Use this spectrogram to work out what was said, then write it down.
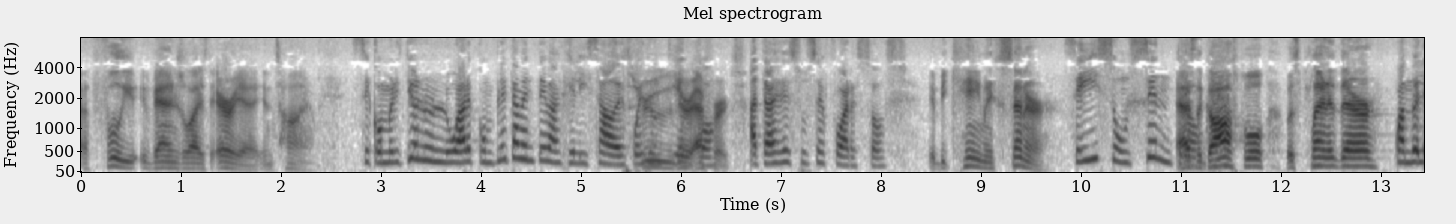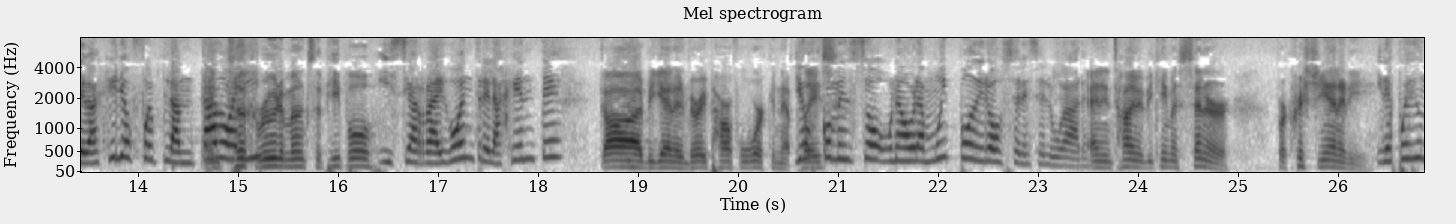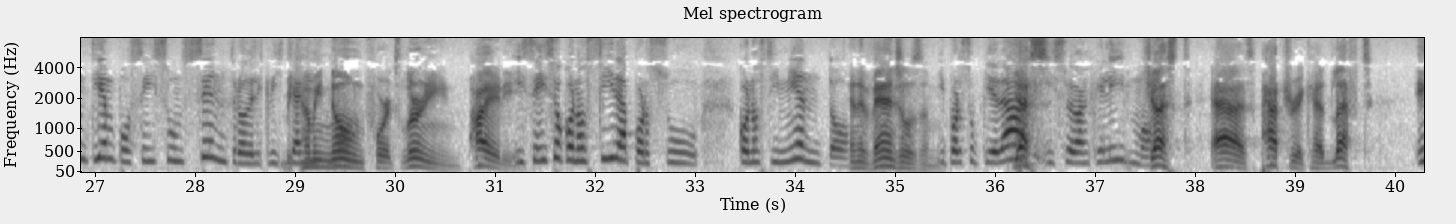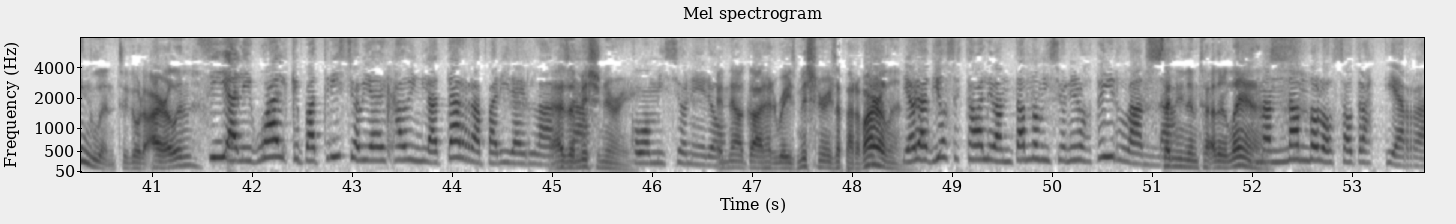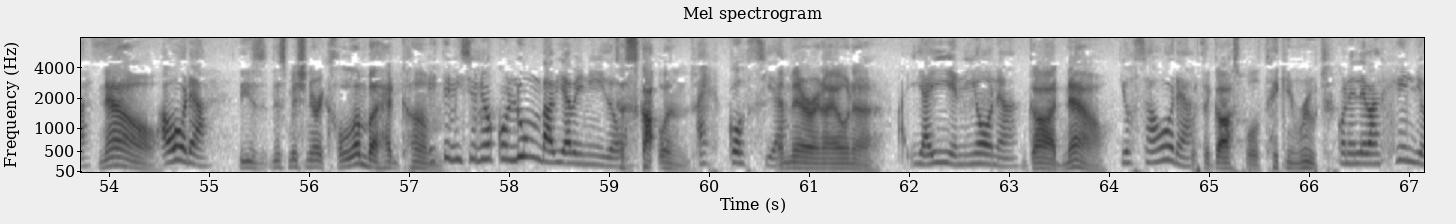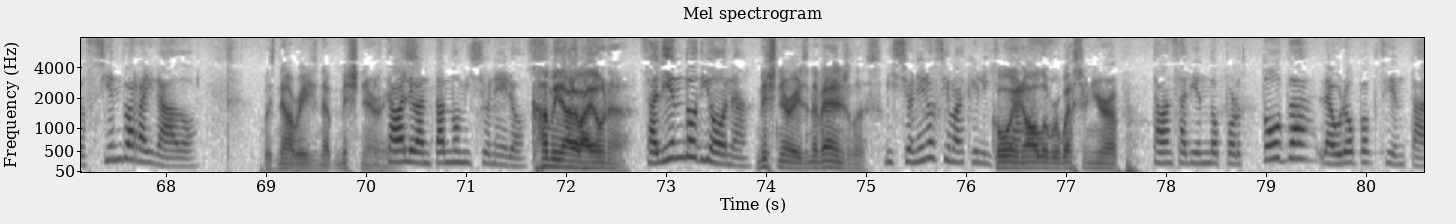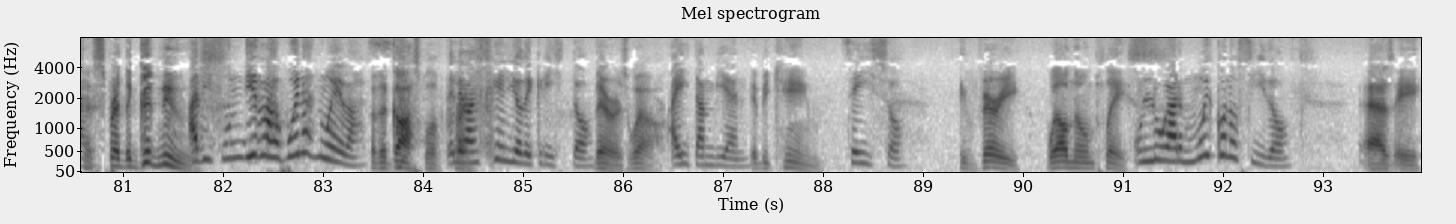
a fully evangelized area in time. se convirtió en un lugar completamente evangelizado después de un tiempo a través de sus esfuerzos. It became a center se hizo un as centro. the gospel was planted there Cuando el Evangelio fue and plantado took ahí root amongst the people, y se arraigó entre la gente, God began a very powerful work in that Dios place. comenzó una obra muy poderosa en ese lugar. And in time, it became a center for Christianity, Y después de un tiempo se hizo un centro del becoming cristianismo known for its learning, y piety, se hizo conocida por su conocimiento and evangelism. y por su piedad Yes. y su evangelismo. Just as Patrick had left England to go to Ireland, Sí, al igual que Patricio había dejado Inglaterra para ir a Irlanda As a missionary. como misionero. and now God had raised missionaries up out of Ireland, Y ahora Dios estaba levantando misioneros de Irlanda sending them to other lands. mandándolos a otras tierras. Now, Ahora, these, this missionary Columba had come este misionero Columba había venido to Scotland, a Escocia and there in Iona, y ahí en Iona. God now, Dios ahora, with the gospel taking root, con el Evangelio siendo arraigado, was now raising up missionaries. estaba levantando misioneros, Coming out of Iona, saliendo de Iona. missionaries and evangelists, Misioneros y evangelistas going all over Western Europe estaban saliendo por toda la Europa to occidental spread the good news a difundir las buenas nuevas of the gospel of del Christ Evangelio de Cristo. there as well. Ahí también It became se hizo a very well-known place un lugar muy conocido as a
